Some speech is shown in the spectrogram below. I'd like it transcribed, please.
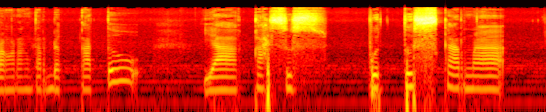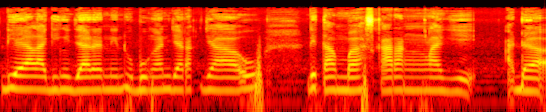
orang-orang terdekat tuh ya kasus putus karena dia lagi ngejalanin hubungan jarak jauh ditambah sekarang lagi ada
